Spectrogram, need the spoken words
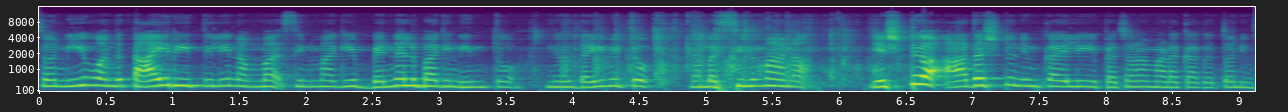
ಸೊ ನೀವು ಒಂದು ತಾಯಿ ರೀತಿಲಿ ನಮ್ಮ ಸಿನಿಮಾಗೆ ಬೆನ್ನೆಲುಬಾಗಿ ನಿಂತು, ನೀವು ದಯವಿಟ್ಟು ನಮ್ಮ ಸಿನಿಮಾನ ಎಷ್ಟು ಆದಷ್ಟು ನಿಮ್ಮ ಕೈಲಿ ಪ್ರಚಾರ ಮಾಡೋಕ್ಕಾಗುತ್ತೋ ನೀವು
